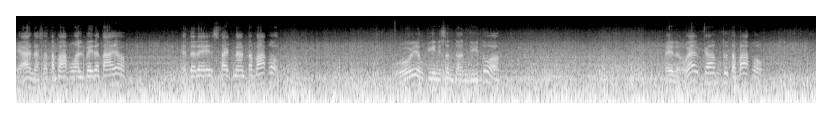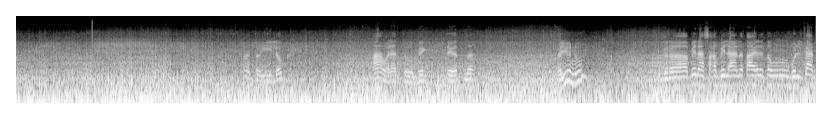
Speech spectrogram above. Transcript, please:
Yan, nasa Tabaco Albay na tayo. Ito na yung start na ang Tabaco Uy, ang kinis ang daan dito ah. Ayun o, welcome to Tabaco Ano to, ilog? Ah, walang tubig. Tuyot na. Ayun oh. Grabe, nasa kabila na tayo nitong bulkan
